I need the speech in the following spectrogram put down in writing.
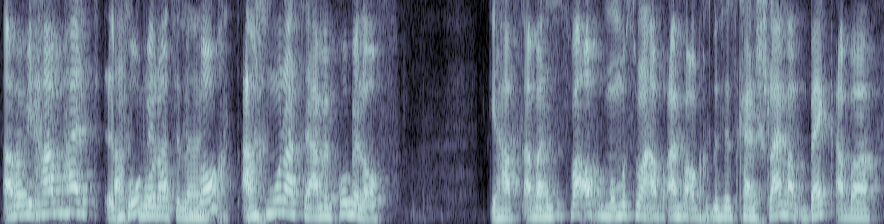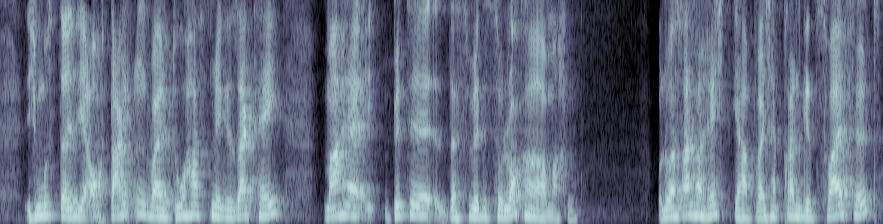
Aber wir haben halt äh, Acht Probelauf gebraucht. Acht, Monate haben wir Probelauf gehabt. Aber das ist, war auch, man muss man auch einfach auch, das ist jetzt kein Schleimer-Back, aber ich muss dir auch danken, weil du hast mir gesagt, hey, Maher, bitte, dass wir das so lockerer machen. Und du hast einfach recht gehabt, weil ich habe dran gezweifelt,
